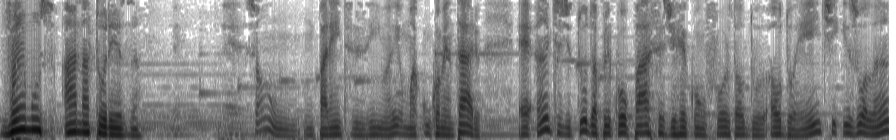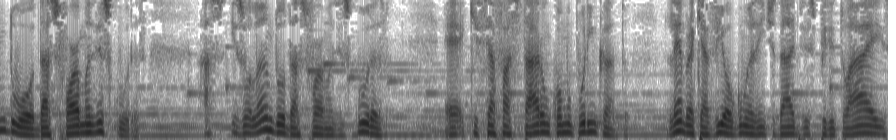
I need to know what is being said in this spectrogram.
Vamos à natureza. É, só um, um parênteses aí, uma, um comentário. É, antes de tudo, aplicou passes de reconforto ao, do, ao doente, isolando-o das formas escuras. Isolando-o das formas escuras é, que se afastaram como por encanto. Lembra que havia algumas entidades espirituais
